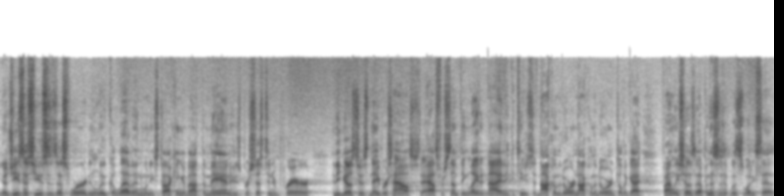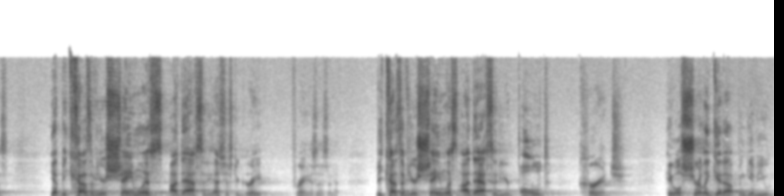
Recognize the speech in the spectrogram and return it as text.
You know, Jesus uses this word in Luke 11 when he's talking about the man who's persistent in prayer and he goes to his neighbor's house to ask for something late at night and he continues to knock on the door and knock on the door until the guy finally shows up. And this is, this is what he says. Yet because of your shameless audacity, that's just a great phrase, isn't it? Because of your shameless audacity, your bold courage, he will surely get up and give you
